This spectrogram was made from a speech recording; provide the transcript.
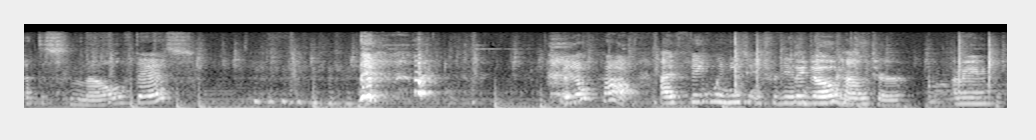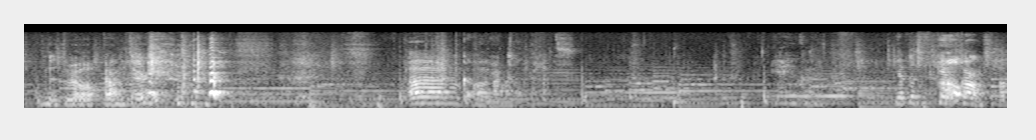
at the smell of this. They don't fall. I think we need to introduce They a don't. counter. I mean, The throw up counter. um, oh, no. Ja, you got it. Je hebt het verkeerde Oh. kant. So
